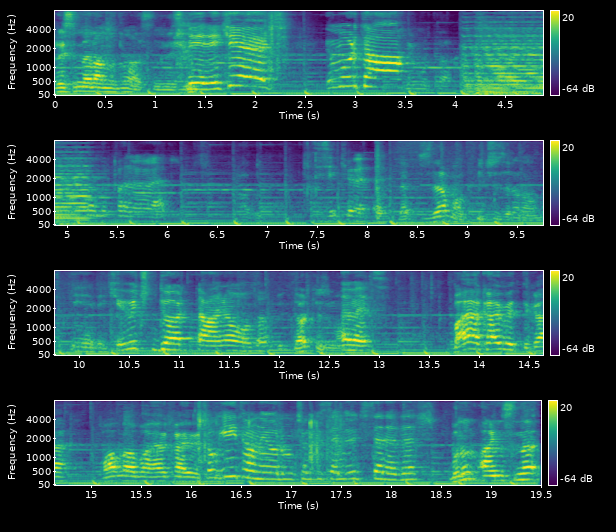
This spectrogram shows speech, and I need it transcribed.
Resimden anladım aslında. bir, iki, üç. Yumurta. Yumurta. Bana para ver. Abi, Teşekkür ederim. 400 lira mı oldu? 300 lira mı oldu? Bir, iki, üç, dört tane oldu. 400 mü oldu? Evet. Bayağı kaybettik ha. Vallahi bayağı kaybettik. Çok iyi tanıyorum çünkü seni 3 senedir. Bunun aynısını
